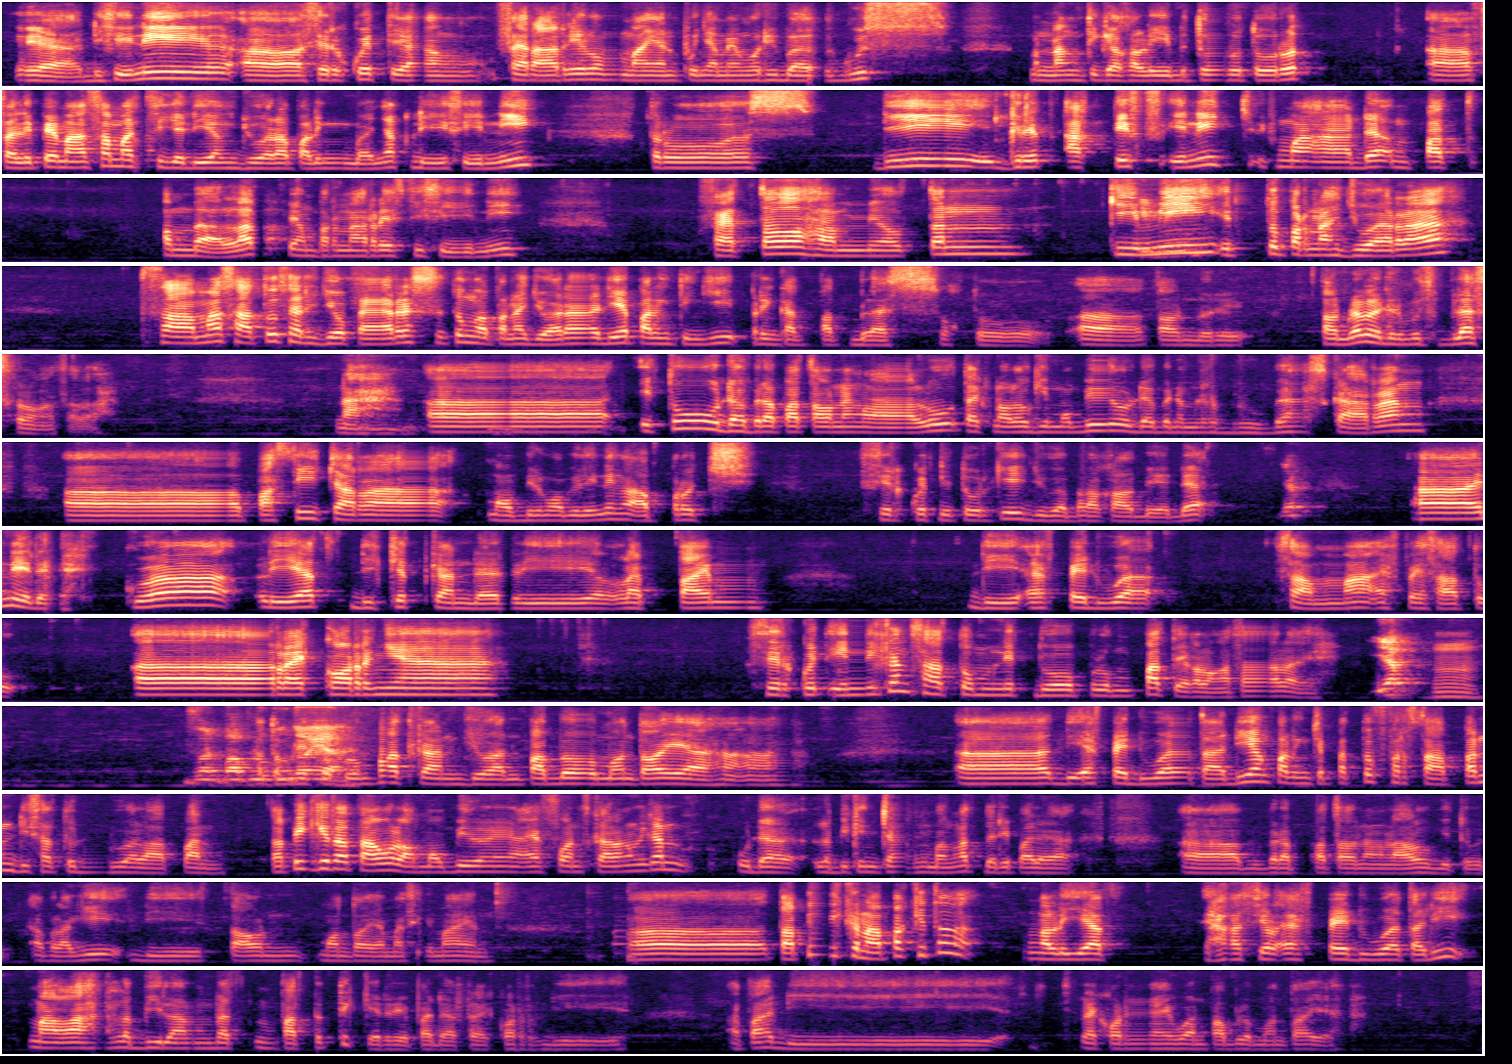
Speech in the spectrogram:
Iya, di sini eh, sirkuit yang Ferrari lumayan punya memori bagus, menang tiga kali berturut-turut. Eh, Felipe Massa masih jadi yang juara paling banyak di sini. Terus di grid aktif ini cuma ada empat pembalap yang pernah race di sini. Vettel, Hamilton, Kimi itu pernah juara. Sama satu Sergio Perez itu nggak pernah juara. Dia paling tinggi peringkat 14 waktu eh, tahun 2000 tahun berapa? 2011 kalau nggak salah. Nah, eh, itu udah berapa tahun yang lalu teknologi mobil udah benar-benar berubah. Sekarang eh, pasti cara mobil-mobil ini nge-approach sirkuit di Turki juga bakal beda. Yap. Eh, ini deh, gue lihat dikit kan dari lap time di FP2 sama FP1. Eh, rekornya sirkuit ini kan 1 menit 24 ya kalau nggak salah ya. Yap, Hmm. Juan Pablo 1 menit Montoya. 24 kan Juan Pablo Montoya. Eh, di FP2 tadi yang paling cepat tuh Verstappen di 128. Tapi kita tahu lah mobilnya F1 sekarang ini kan udah lebih kencang banget daripada eh, beberapa tahun yang lalu gitu. Apalagi di tahun Montoya masih main. Eh, tapi kenapa kita ngelihat hasil FP2 tadi malah lebih lambat 4 detik ya daripada rekor di apa di rekornya Juan Pablo Montoya.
